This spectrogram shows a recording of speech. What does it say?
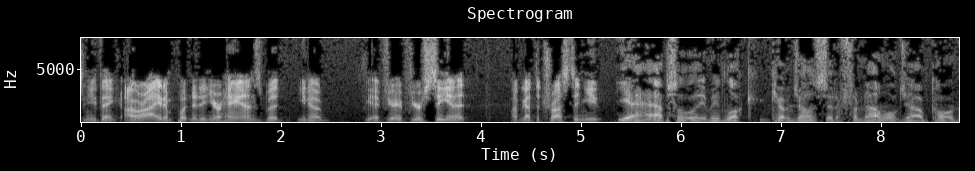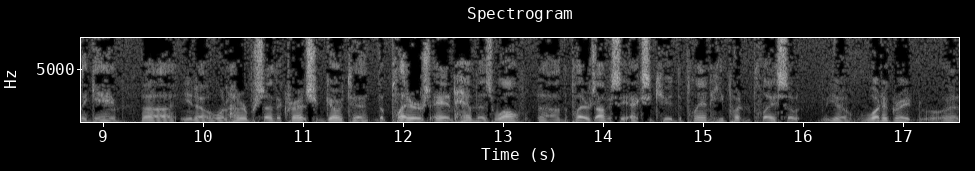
and you think, all right, I'm putting it in your hands, but you know, if you're if you're seeing it, I've got the trust in you. Yeah, absolutely. I mean, look, Kevin Johns did a phenomenal job calling the game. Uh, you know, 100% of the credit should go to the players and him as well. Uh, the players obviously executed the plan he put in place. So, you know, what a great uh,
